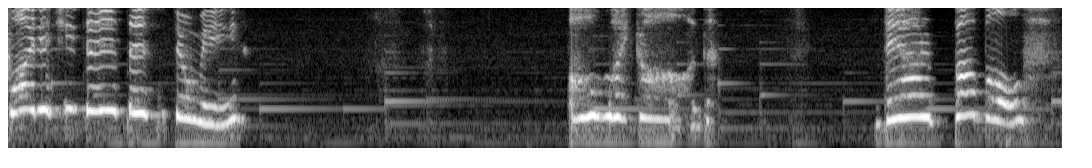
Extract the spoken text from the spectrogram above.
Why did you do this to me? Oh my god. They are bubbles.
